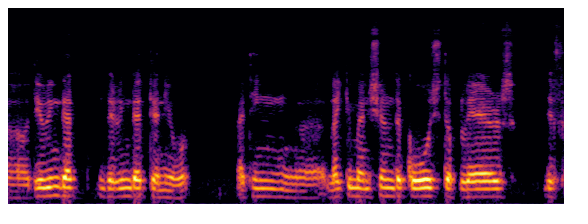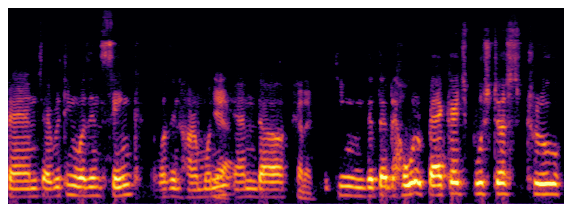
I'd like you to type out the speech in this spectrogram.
uh, during that during that tenure i think uh, like you mentioned the coach the players the fans everything was in sync was in harmony Yeah. and uh, I think that that whole package pushed us through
